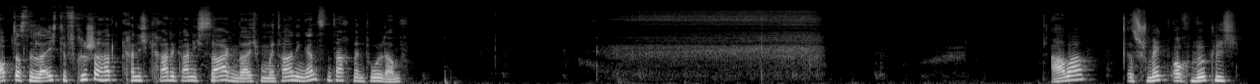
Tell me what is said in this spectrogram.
ob das eine leichte Frische hat, kann ich gerade gar nicht sagen, da ich momentan den ganzen Tag Mentholdampf. Aber es schmeckt auch wirklich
